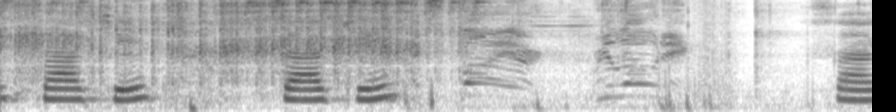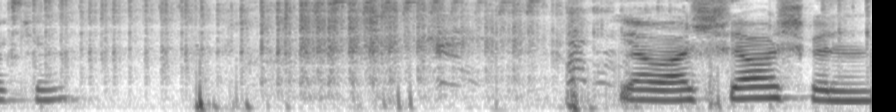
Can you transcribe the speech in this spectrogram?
sakin, sakin, sakin. Yavaş, yavaş gelin.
